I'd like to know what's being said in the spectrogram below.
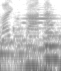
来啥呢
